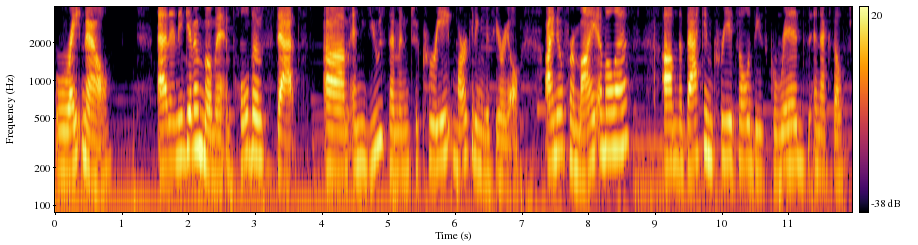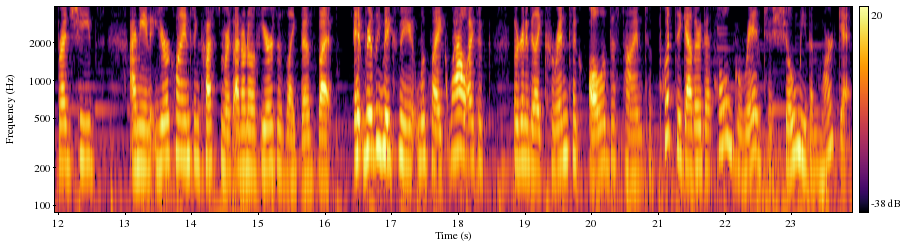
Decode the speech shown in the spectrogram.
right now at any given moment and pull those stats um, and use them and to create marketing material. I know for my MLS, um, the backend creates all of these grids and Excel spreadsheets. I mean, your clients and customers, I don't know if yours is like this, but it really makes me look like, wow, I took they're going to be like, Corinne took all of this time to put together this whole grid to show me the market.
